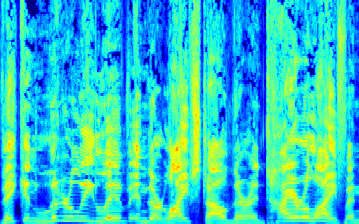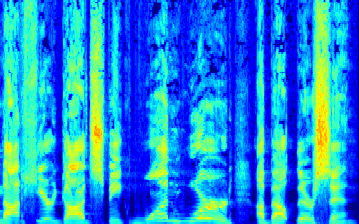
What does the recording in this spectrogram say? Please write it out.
they can literally live in their lifestyle their entire life and not hear God speak one word about their sin.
